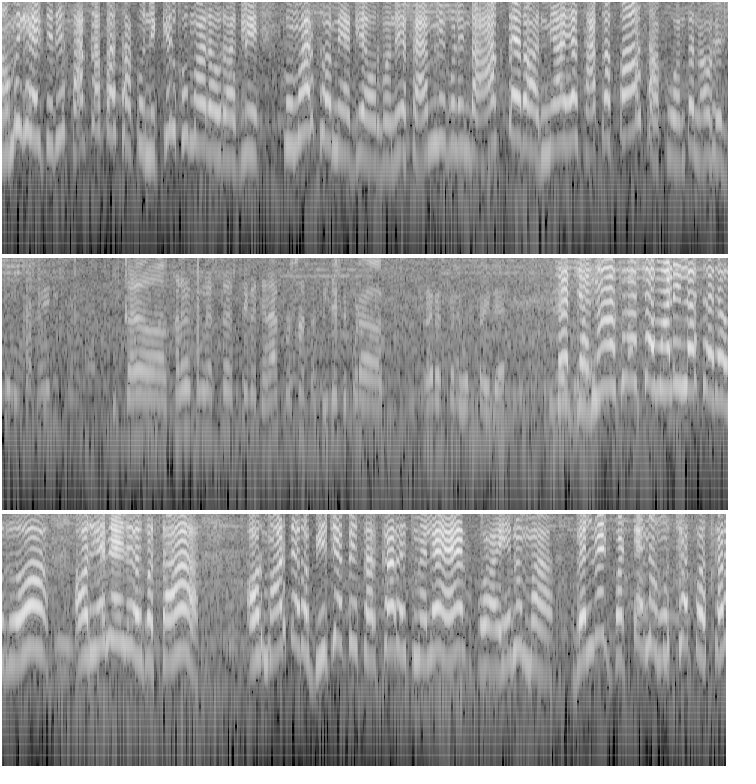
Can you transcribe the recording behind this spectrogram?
ನಮಗೆ ಹೇಳ್ತಿದ್ದೀವಿ ಸಾಕಪ್ಪ, ಸಾಕು ನಿಖಿಲ್ ಕುಮಾರ್ ಅವರಾಗಲಿ ಕುಮಾರಸ್ವಾಮಿ ಆಗಲಿ ಅವ್ರ ಮನೆ ಫ್ಯಾಮಿಲಿಗಳಿಂದ ಆಗ್ತಾ ಇರೋ ಅನ್ಯಾಯ ಸಾಕಪ್ಪ, ಸಾಕು ಅಂತ ನಾವು ಹೇಳ್ತೀವಿ ಈ ಕಳೆದ ತಿಂಗಳಷ್ಟೇ ಈಗ ಜನಾಕ್ರೋಶ ಅಂತ ಬಿಜೆಪಿ ಕೂಡ ಕಾಂಗ್ರೆಸ್ ಮೇಲೆ ಹೋಗ್ತಾ ಇದೆ. ಸರ್ ಜನ ಆಕ್ರೋಶ ಮಾಡಿಲ್ಲ ಸರ್ ಅವರು. ಅವ್ರು ಏನು ಹೇಳಿರೋ ಗೊತ್ತಾ? ಅವ್ರು ಮಾಡ್ತಾ ಇರೋ ಬಿ ಜೆ ಪಿ ಸರ್ಕಾರ ಇದ್ಮೇಲೆ ಏನು ವೆಲ್ವೆಟ್ ಬಟ್ಟೆನ ಮುಚ್ಚೋಕ್ಕೋಸ್ಕರ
